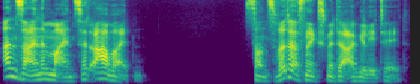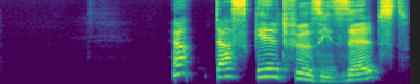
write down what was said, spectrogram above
an seinem Mindset arbeiten. Sonst wird das nichts mit der Agilität. Ja, das gilt für Sie selbst,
